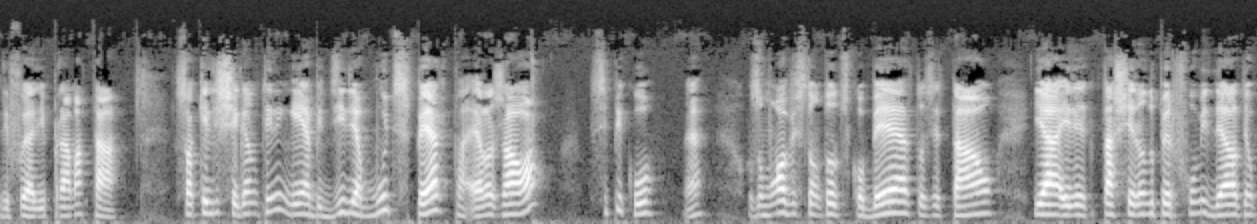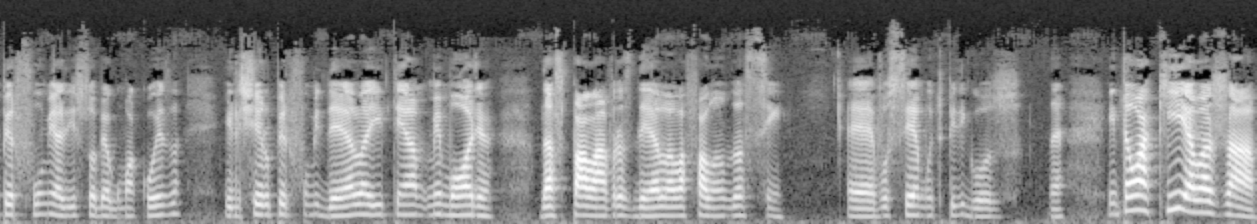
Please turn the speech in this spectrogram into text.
Ele foi ali para matar. Só que ele chega, não tem ninguém. A Bedilha, muito esperta, ela já, ó, se picou, né? Os móveis estão todos cobertos e tal. E a, ele tá cheirando o perfume dela, tem um perfume ali sobre alguma coisa. Ele cheira o perfume dela e tem a memória das palavras dela, ela falando assim: é, você é muito perigoso, né? Então aqui ela já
